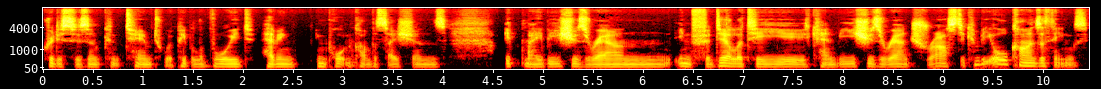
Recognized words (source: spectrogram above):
criticism contempt where people avoid having important conversations. It may be issues around infidelity it can be issues around trust it can be all kinds of things.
